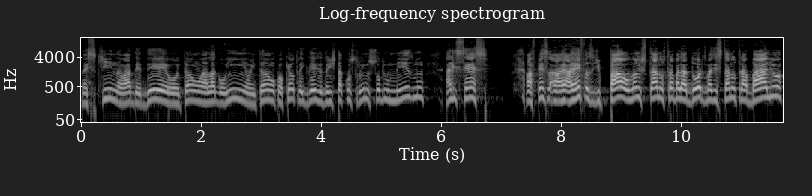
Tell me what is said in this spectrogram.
na esquina, o ADD, ou então a Lagoinha, ou então qualquer outra igreja, a gente está construindo sobre o mesmo alicerce. A, a, a ênfase de Paulo não está nos trabalhadores, mas está no trabalho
